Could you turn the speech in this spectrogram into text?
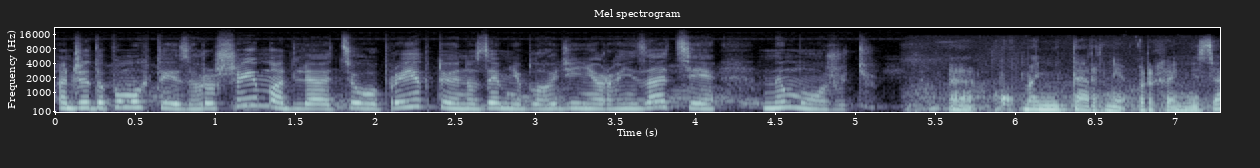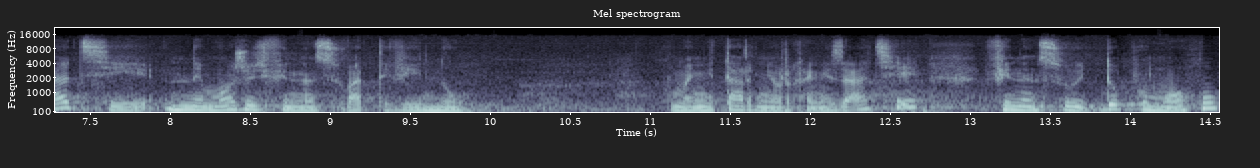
адже допомогти з грошима для цього проєкту іноземні благодійні організації не можуть. Е, Гуманітарні організації не можуть фінансувати війну. Гуманітарні організації фінансують допомогу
